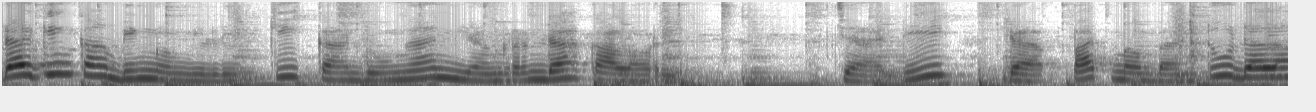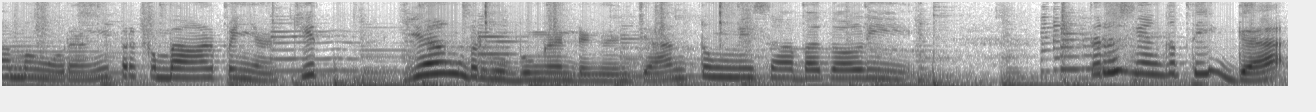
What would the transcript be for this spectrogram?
daging kambing memiliki kandungan yang rendah kalori. Jadi, dapat membantu dalam mengurangi perkembangan penyakit yang berhubungan dengan jantung nih sahabat Oli. Terus yang ketiga,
